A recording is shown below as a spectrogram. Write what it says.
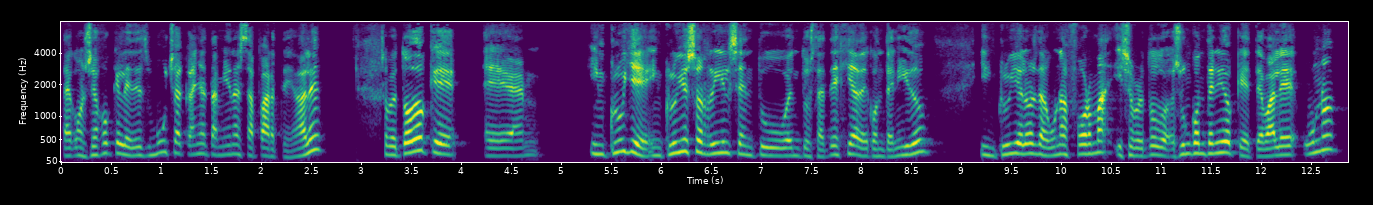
Te aconsejo que le des mucha caña también a esa parte, ¿vale? Sobre todo que eh, incluye, incluye esos reels en tu, en tu estrategia de contenido, incluyelos de alguna forma y sobre todo es un contenido que te vale uno,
